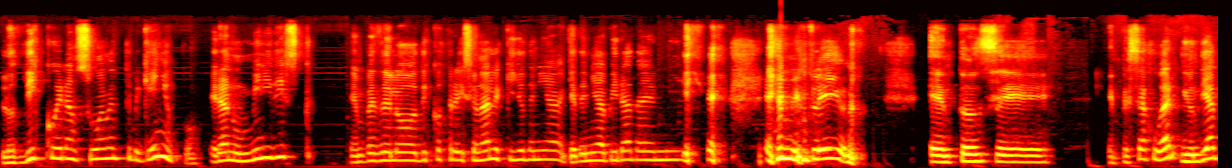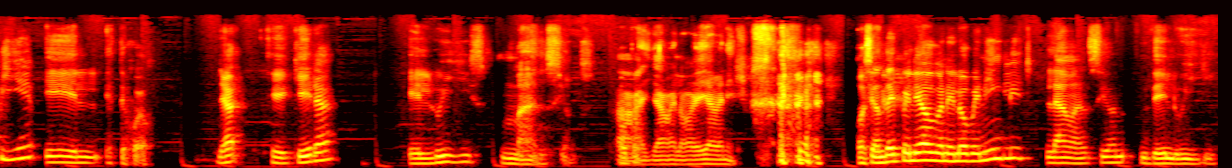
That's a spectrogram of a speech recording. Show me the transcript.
los discos eran sumamente pequeños, po. eran un mini disc en vez de los discos tradicionales que yo tenía, que tenía pirata en mi, en mi Play 1. Entonces empecé a jugar y un día pillé el, este juego, ¿ya? Eh, que era el Luigi's Mansions. Ah, ya me lo veía venir. O si andáis peleado con el Open English, la mansión de Luigi.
